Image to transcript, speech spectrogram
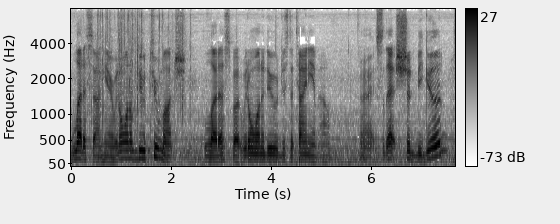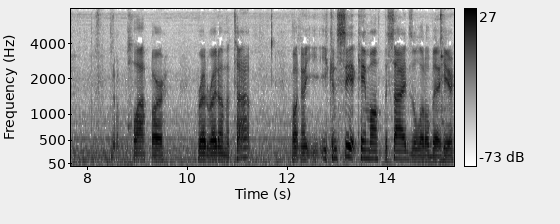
lettuce on here. We don't want to do too much lettuce, but we don't want to do just a tiny amount. All right, so that should be good plop our bread right on the top. Well, now you can see it came off the sides a little bit here.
